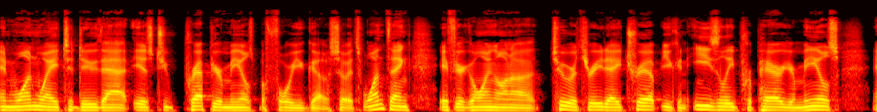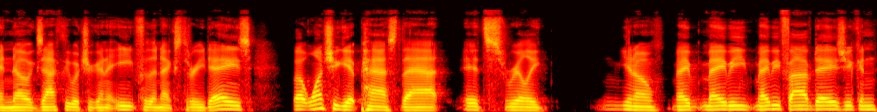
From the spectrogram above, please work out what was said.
And one way to do that is to prep your meals before you go. So it's one thing if you're going on a two or three day trip, you can easily prepare your meals and know exactly what you're going to eat for the next three days. But once you get past that, it's really, you know, maybe maybe maybe five days you can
